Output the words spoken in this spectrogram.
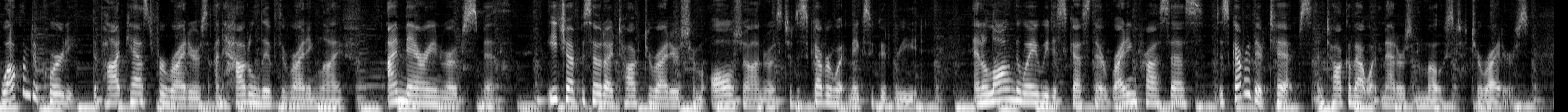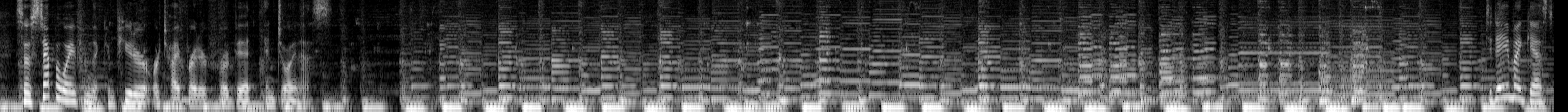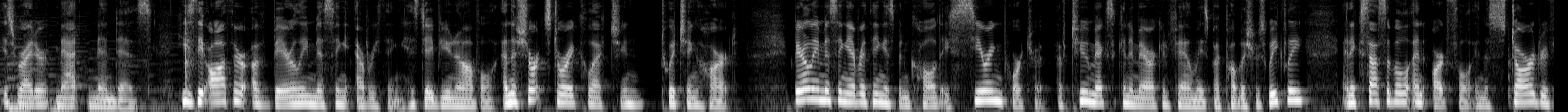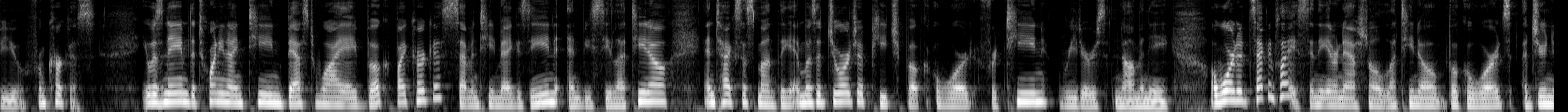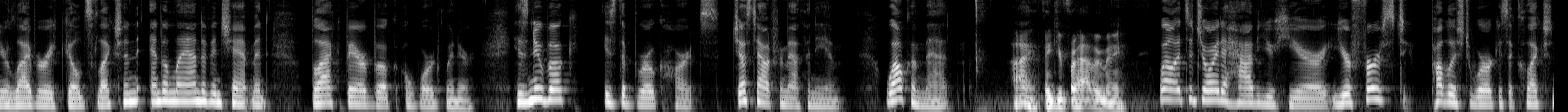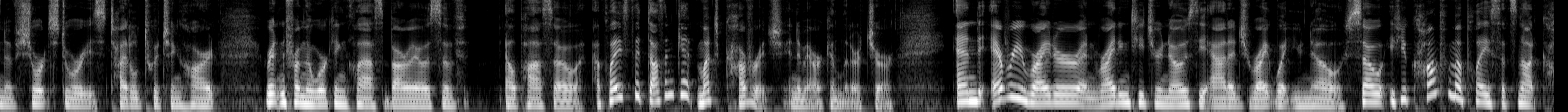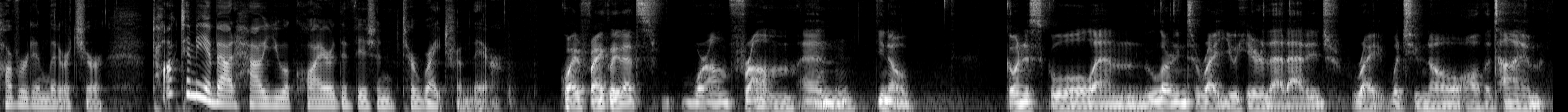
Welcome to QWERTY, the podcast for writers on how to live the writing life. I'm Marion Roach Smith. Each episode, I talk to writers from all genres to discover what makes a good read. And along the way, we discuss their writing process, discover their tips, and talk about what matters most to writers. So step away from the computer or typewriter for a bit and join us. Today, my guest is writer Matt Mendez. He's the author of Barely Missing Everything, his debut novel, and the short story collection Twitching Heart. Barely Missing Everything has been called a searing portrait of two Mexican American families by Publishers Weekly and accessible and artful in a starred review from Kirkus. It was named the 2019 Best YA Book by Kirkus, 17 Magazine, NBC Latino, and Texas Monthly, and was a Georgia Peach Book Award for Teen Readers nominee. Awarded second place in the International Latino Book Awards, a Junior Library Guild selection, and a Land of Enchantment Black Bear Book Award winner. His new book, is The Broke Hearts, just out from Atheneum. Welcome, Matt. Hi, thank you for having me. Well, it's a joy to have you here. Your first published work is a collection of short stories titled Twitching Heart, written from the working class barrios of El Paso, a place that doesn't get much coverage in American literature. And every writer and writing teacher knows the adage, write what you know. So if you come from a place that's not covered in literature, Talk to me about how you acquired the vision to write from there. Quite frankly, that's where I'm from. And, mm-hmm. you know, going to school and learning to write, you hear that adage, write what you know all the time.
